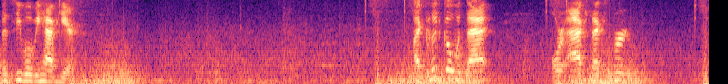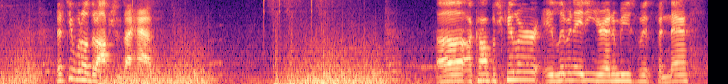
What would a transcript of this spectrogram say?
Let's see what we have here. I could go with that. Or Axe Expert. Let's see what other options I have. Uh, Accomplished Killer, eliminating your enemies with finesse.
